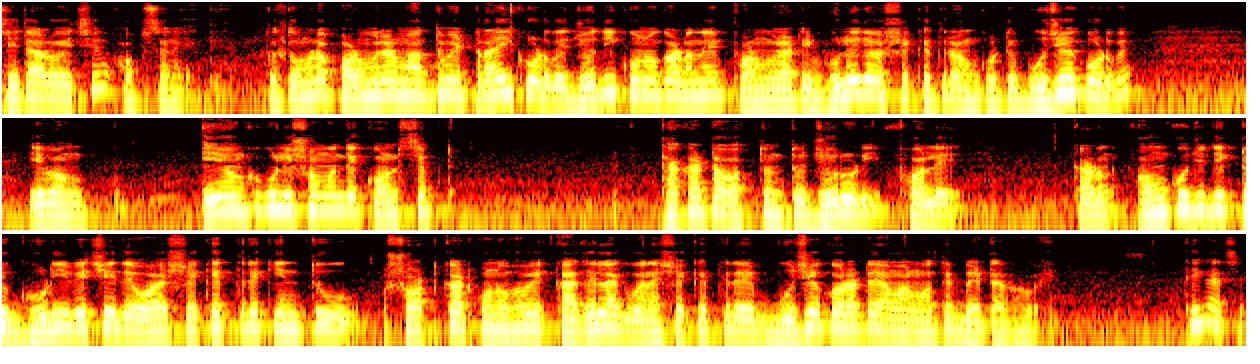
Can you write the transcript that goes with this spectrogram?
যেটা রয়েছে অপশান এতে। তো তোমরা ফর্মুলার মাধ্যমে ট্রাই করবে, যদি কোনো কারণে ফর্মুলাটি ভুলে যাও, সেক্ষেত্রে অঙ্কটি বুঝে করবে এবং এই অঙ্কগুলি সম্বন্ধে কনসেপ্ট থাকাটা অত্যন্ত জরুরি, ফলে কারণ অঙ্ক যদি একটু ঘুরিয়ে বেঁচিয়ে দেওয়া হয়, সেক্ষেত্রে কিন্তু শর্টকাট কোনোভাবে কাজে লাগবে না, সেক্ষেত্রে বুঝে করাটাই আমার মতে বেটার হবে। ঠিক আছে?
